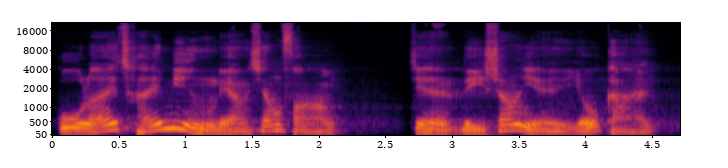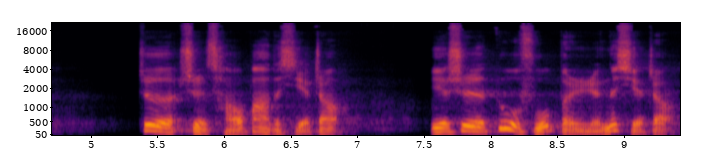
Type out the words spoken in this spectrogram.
古来才命两相仿，见李商隐有感。”这是曹霸的写照，也是杜甫本人的写照。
